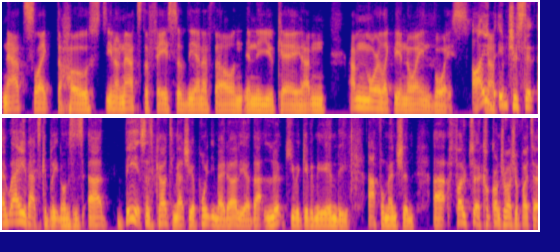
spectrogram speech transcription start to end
Nat's like the host. You know, Nat's the face of the NFL in, in the UK. I'm I'm more like the annoying voice. I'm interested. The- a, that's complete nonsense. Uh, B, it just occurred to me actually a point you made earlier that look you were giving me in the aforementioned uh, photo, controversial photo.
